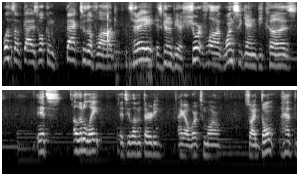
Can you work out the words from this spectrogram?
What's up guys, welcome back to the vlog. Today is going to be a short vlog once again because it's a little late. It's 11:30. I got work tomorrow. So I don't have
